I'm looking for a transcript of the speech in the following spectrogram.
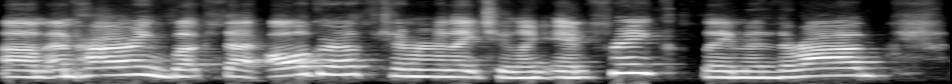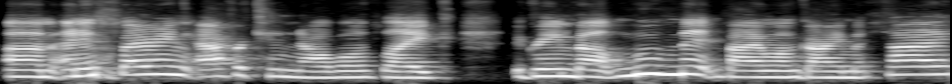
Um, empowering books that all girls can relate to, like Anne Frank, Les Miserables, um, and inspiring African novels like The Greenbelt Movement by Wangari Maathai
